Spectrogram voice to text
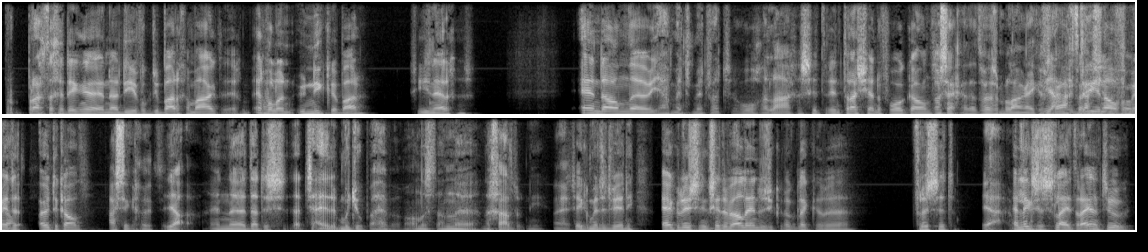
Pr- Prachtige dingen. En eh, die heeft ook die bar gemaakt. Echt, echt wel een unieke bar. Zie je nergens. En dan, eh, ja, met, met wat hoge lagen zit er een trasje aan de voorkant. Wou zeggen, dat was een belangrijke Ja, vraag. De 3,5 meter uit de kant. Hartstikke goed. Ja, en eh, dat, is, dat, dat moet je ook wel hebben. Want anders dan, eh, dan gaat het ook niet. Nee. Zeker met het weer niet. Airconditioning zit er wel in, dus je kunt ook lekker fris zitten. Ja, En links is de slijterij natuurlijk.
